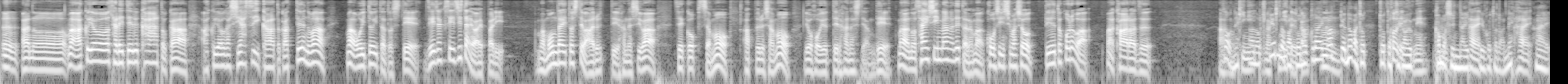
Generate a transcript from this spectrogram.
うん、あのーまあ悪用されてるかとか、悪用がしやすいかとかっていうのは、まあ置いといたとして、脆弱性自体はやっぱり、まあ問題としてはあるっていう話は、ゼックオプス社もアップル社も両方言ってる話なんで、まああの最新版が出たらまあ更新しましょうっていうところは、まあ変わらず、あそうね、気にあの危まあ険度がどのくらいかっていうのがちょ,、ちょっと違うかもしれないってはいいうことだね。はい。はい。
